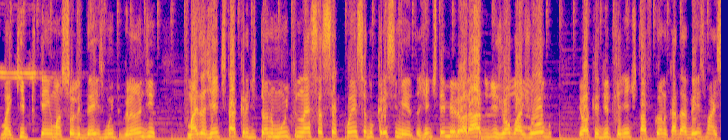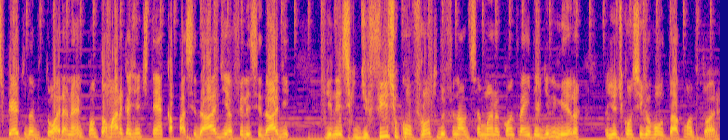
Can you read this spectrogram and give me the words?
uma equipe que tem uma solidez muito grande, mas a gente está acreditando muito nessa sequência do crescimento. A gente tem melhorado de jogo a jogo. Eu acredito que a gente está ficando cada vez mais perto da vitória, né? Então, tomara que a gente tenha a capacidade e a felicidade de, nesse difícil confronto do final de semana contra a Inter de Limeira, a gente consiga voltar com uma vitória.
